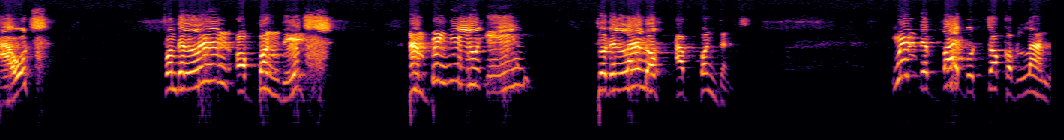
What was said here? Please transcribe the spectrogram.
out from the land of bondage and bringing you in to the land of abundance. When the Bible talk of land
